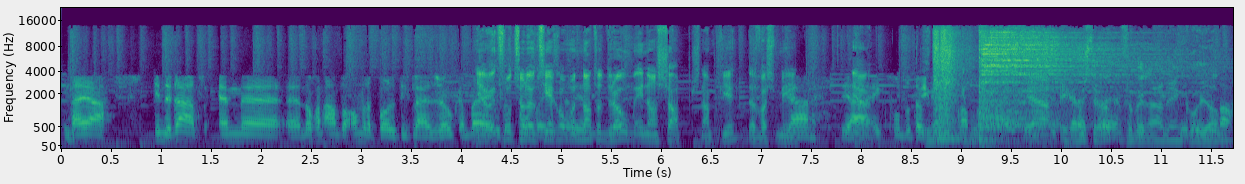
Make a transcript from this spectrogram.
Nou ja, inderdaad. En eh, eh, nog een aantal andere politiek leiders ook. En wij Ja, ik vond het zo leuk zeggen om een natte te droom en dan sap, snap je? Dat was meer... Ja, ja, Ja. ik vond het ook Ik wel moest- grappig. Ja, ik moest er ook even bij nadenken, hoor, Jan.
